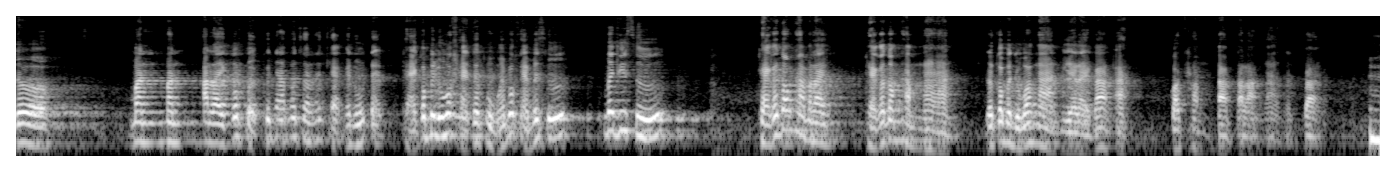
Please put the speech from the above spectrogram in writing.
เออ มันมันอะไรก็เกิดขึ้นได้เพราะฉะนั้นแขไม่รู้แต่แขก็ไม่รู้ว่าแขจะถูกไหมเพราะแขไม่ซื้อ ไม่ได้ซื้อ แขก็ต้องทำอะไร แขก็ต้องทำงาน แล้วก็มาดูว่างานมีอะไรบ้างอะก็ทำตามตารางงานนั้นไปอื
